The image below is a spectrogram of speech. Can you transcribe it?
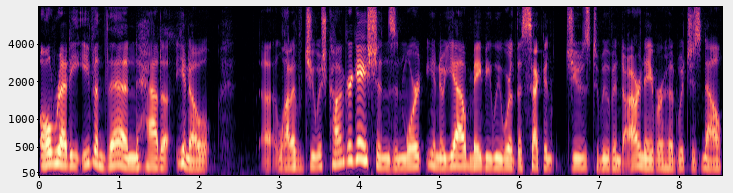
already, even then, had a, you know, a lot of Jewish congregations and more, you know, yeah, maybe we were the second Jews to move into our neighborhood, which is now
